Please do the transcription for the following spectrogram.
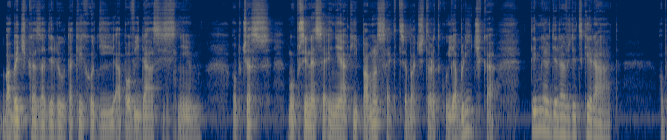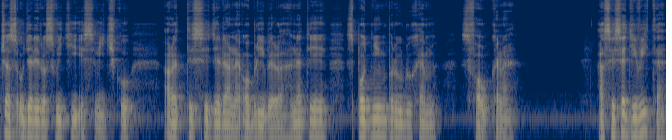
Babička za dědou taky chodí a povídá si s ním. Občas mu přinese i nějaký pamlsek, třeba čtvrtku jablíčka. Ty měl děda vždycky rád. Občas u dědy rozsvítí i svíčku, ale ty si děda neoblíbil, hned ji spodním průduchem sfoukne. Asi se divíte,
